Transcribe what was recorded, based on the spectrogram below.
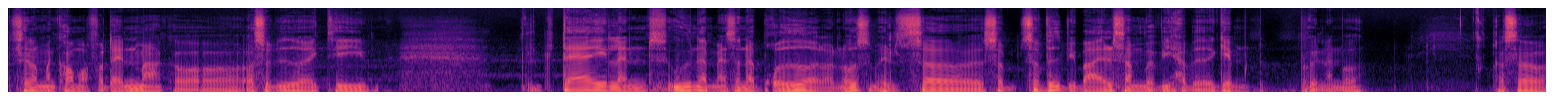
selvom man kommer fra Danmark og, og, og så videre. Ikke? Det, der er et eller andet, uden at man sådan er brødre eller noget som helst, så, så, så ved vi bare alle sammen, hvad vi har været igennem på en eller anden måde. Og så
